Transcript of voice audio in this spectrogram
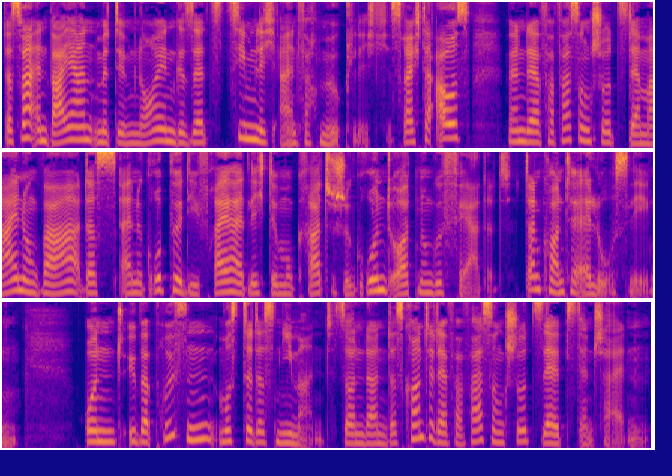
Das war in Bayern mit dem neuen Gesetz ziemlich einfach möglich. Es reichte aus, wenn der Verfassungsschutz der Meinung war, dass eine Gruppe die freiheitlich-demokratische Grundordnung gefährdet. Dann konnte er loslegen. Und überprüfen musste das niemand, sondern das konnte der Verfassungsschutz selbst entscheiden.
